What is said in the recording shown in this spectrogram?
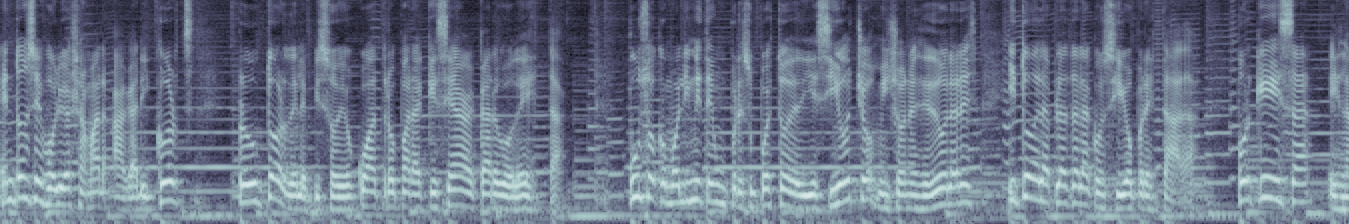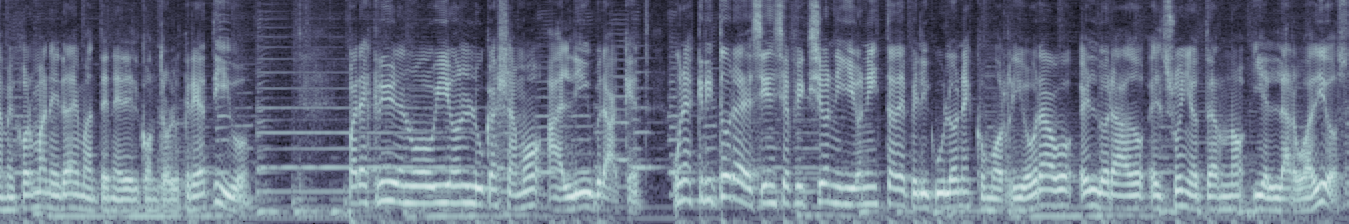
Entonces volvió a llamar a Gary Kurtz, productor del episodio 4, para que se haga cargo de esta. Puso como límite un presupuesto de 18 millones de dólares y toda la plata la consiguió prestada porque esa es la mejor manera de mantener el control creativo. Para escribir el nuevo guion, Lucas llamó a Lee Brackett, una escritora de ciencia ficción y guionista de peliculones como Río Bravo, El Dorado, El Sueño Eterno y El Largo Adiós.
